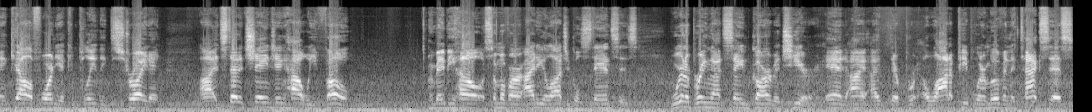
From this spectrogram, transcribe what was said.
in California completely destroyed it, uh, instead of changing how we vote, or maybe how some of our ideological stances, we're going to bring that same garbage here. And I, I there a lot of people are moving to Texas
